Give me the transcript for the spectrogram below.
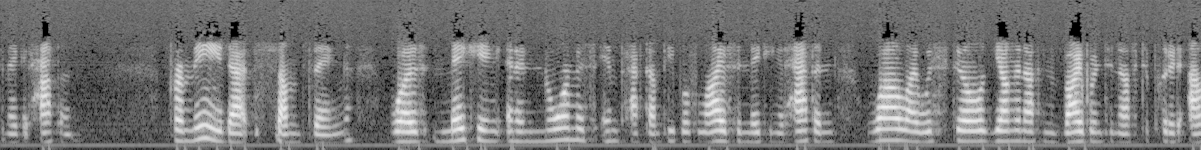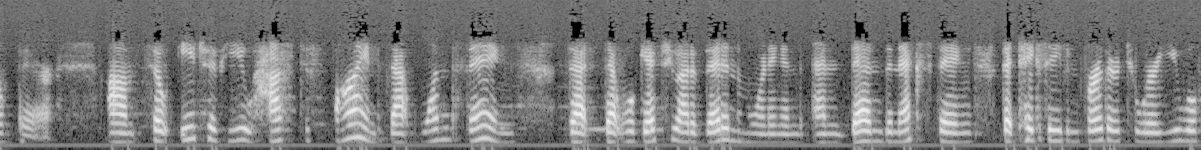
to make it happen. For me, that something was making an enormous impact on people's lives and making it happen while I was still young enough and vibrant enough to put it out there. Um, so each of you has to find that one thing that that will get you out of bed in the morning and and then the next thing that takes it even further to where you will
